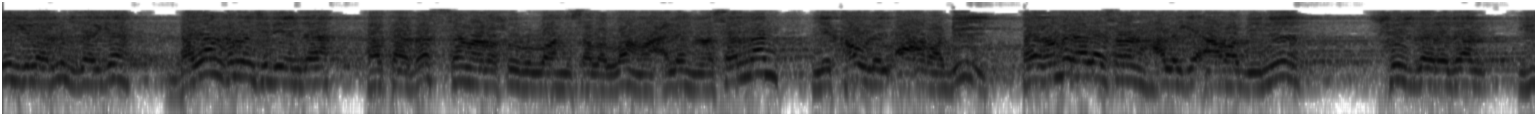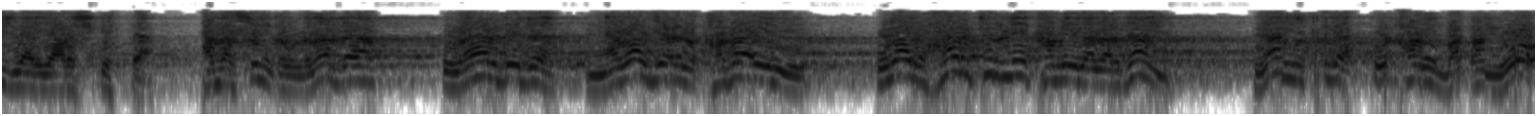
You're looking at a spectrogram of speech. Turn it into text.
belgilarini bizlarga bayon qilinchi deganda rasululloh sollallohu alayhi vasallam payg'ambar alayhissalom haligi arobiyni so'zlaridan yuzlari yorishib ketdi. Tabassum qildilarda ular dedi ular har turli qabilalardan yo'q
